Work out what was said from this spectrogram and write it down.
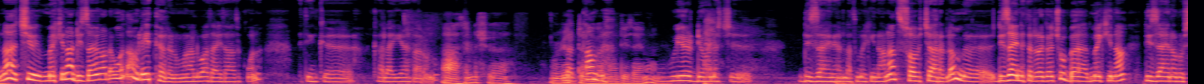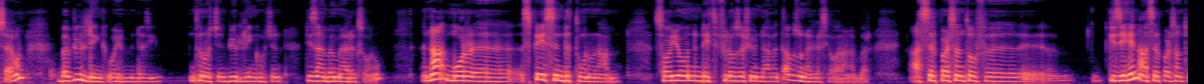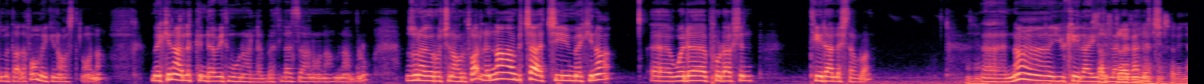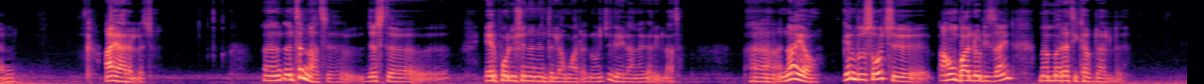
እና እቺ መኪና ዲዛይኗ ደግሞ በጣም ለየት ያለ ነው። ምናልባት አይታት ከሆነ think ከላያት አረ ነው። ትንሽ weird የሆነች ዲዛይን ያላት መኪና ናት። እሷ ብቻ አይደለም ዲዛይን የተደረገችው በመኪና ዲዛይነሮች ሳይሆን በ building ወይም እንደዚህ እንትኖችን building ኦችን ዲዛይን በሚያደረግ ሰው ነው። እና more space እንድትሆን ምናምን ሰውየውን እንዴት philosophy ው እንዳመጣ ብዙ ነገር ሲያወራ ነበር። አስር percent of ጊዜህን አስር percent ኡ የምታጠፋው መኪና ውስጥ ነው። እና መኪና ልክ እንደ ቤት መሆን አለበት። ለዛ ነው ምናም ብሎ ብዙ ነገሮችን አውርቷል። እና ብቻ እቺ መኪና ወደ production ትሄዳለች ተብሏል። እና UK ላይ ትለቀቃለች። አይ አደለችም እንትን ናት። just air pollution ን እንትን ለማድረግ ነው እንጂ ሌላ ነገር የላትም። እና ያው ግን ብዙ ሰዎች አሁን ባለው ዲዛይን መመረት ይከብዳል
